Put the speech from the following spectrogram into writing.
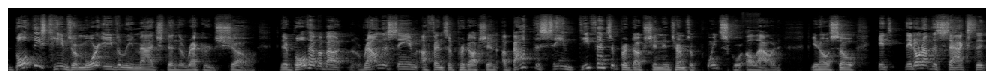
both these teams are more evenly matched than the records show. They both have about around the same offensive production, about the same defensive production in terms of points score allowed. You know, so it's they don't have the sacks that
